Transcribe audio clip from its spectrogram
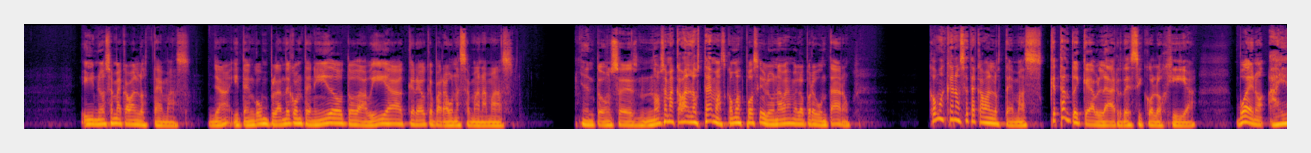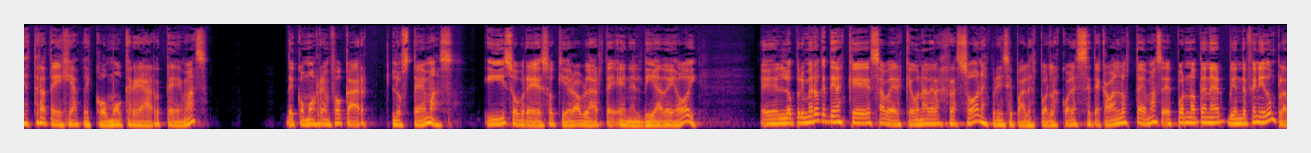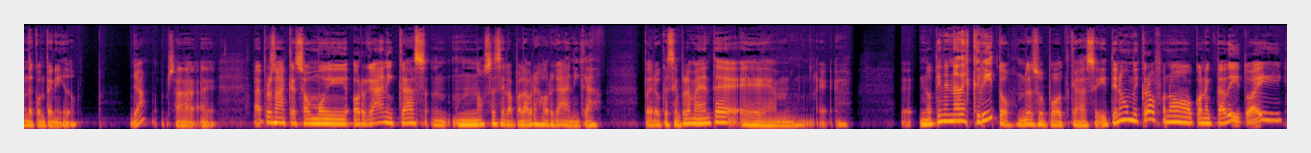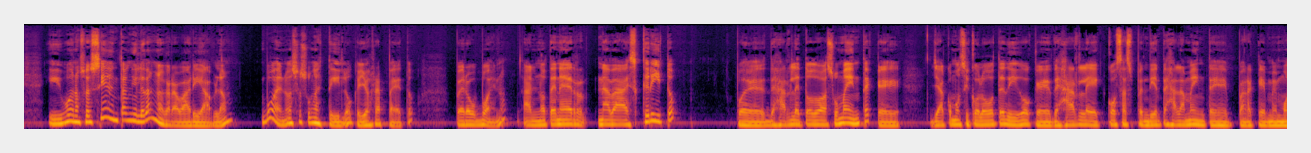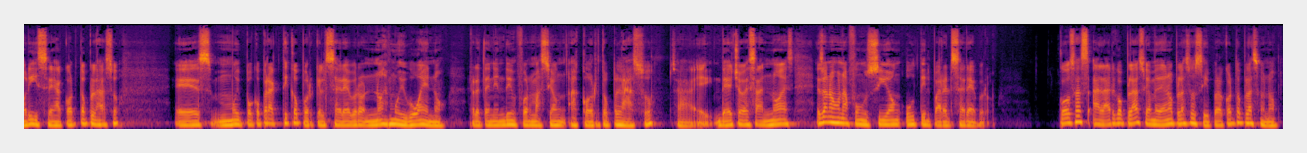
y no se me acaban los temas, ¿ya? Y tengo un plan de contenido todavía, creo que para una semana más. Entonces, no se me acaban los temas, ¿cómo es posible? Una vez me lo preguntaron. ¿Cómo es que no se te acaban los temas? ¿Qué tanto hay que hablar de psicología? Bueno, hay estrategias de cómo crear temas, de cómo reenfocar los temas. Y sobre eso quiero hablarte en el día de hoy. Eh, lo primero que tienes que saber es que una de las razones principales por las cuales se te acaban los temas es por no tener bien definido un plan de contenido. ¿Ya? O sea, eh, hay personas que son muy orgánicas, mm, no sé si la palabra es orgánica, pero que simplemente eh, no tienen nada escrito de su podcast y tienen un micrófono conectadito ahí y bueno, se sientan y le dan a grabar y hablan. Bueno, eso es un estilo que yo respeto pero bueno, al no tener nada escrito, pues dejarle todo a su mente, que ya como psicólogo te digo que dejarle cosas pendientes a la mente para que memorice a corto plazo es muy poco práctico porque el cerebro no es muy bueno reteniendo información a corto plazo. O sea, de hecho, esa no es, eso no es una función útil para el cerebro. Cosas a largo plazo y a mediano plazo sí, pero a corto plazo no.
